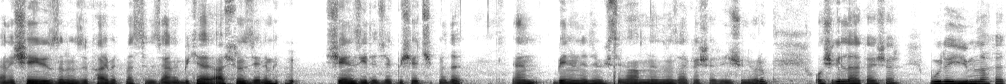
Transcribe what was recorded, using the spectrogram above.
Yani şey hızınızı kaybetmezsiniz. Yani bir kere açtınız diyelim şeyiniz gidecek bir şey çıkmadı. Yani benim ne demek istediğimi anladınız arkadaşlar diye düşünüyorum. O şekilde arkadaşlar. Burada 20 like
